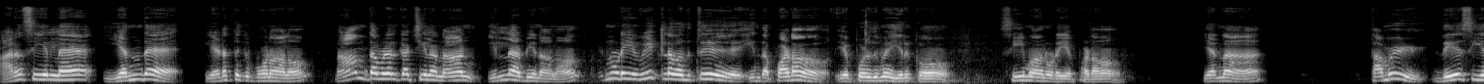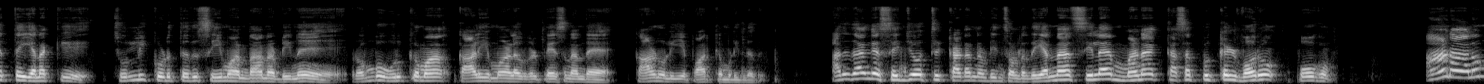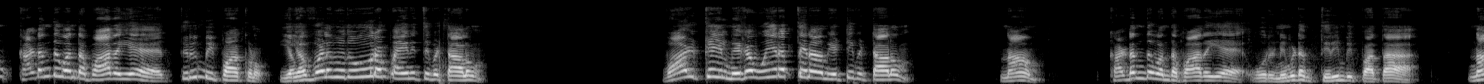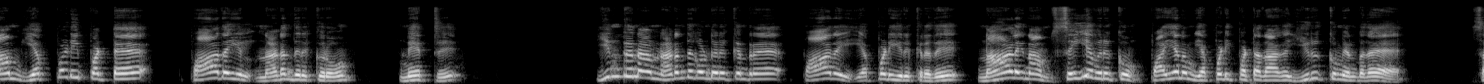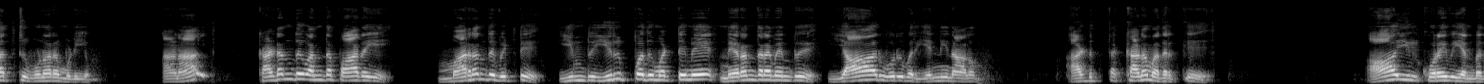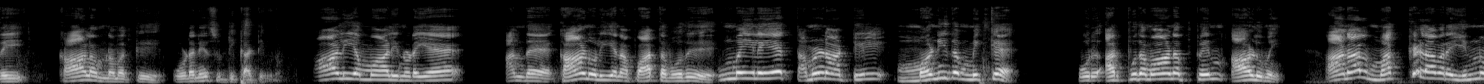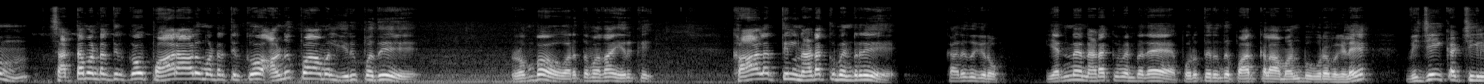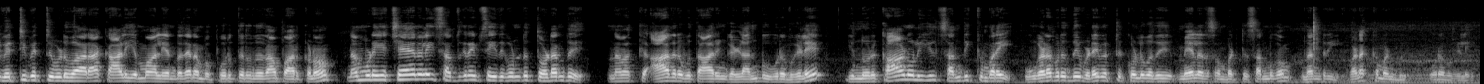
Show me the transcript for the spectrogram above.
அரசியலில் எந்த இடத்துக்கு போனாலும் நாம் தமிழர் கட்சியில் நான் இல்லை அப்படின்னாலும் என்னுடைய வீட்டில் வந்துட்டு இந்த படம் எப்பொழுதுமே இருக்கும். சீமானுடைய படம். ஏன்னா தமிழ் தேசியத்தை எனக்கு சொல்லிக் கொடுத்தது சீமான் தான் அப்படின்னு ரொம்ப உருக்கமாக காளியம்மாள் அவர்கள் பேசின அந்த காணொலியை பார்க்க முடிந்தது. அதுதாங்க செஞ்சோற்று கடன் அப்படின்னு சொல்கிறது ஏன்னா சில மனக்கசப்புகள் வரும் போகும். ஆனாலும் கடந்து வந்த பாதையை திரும்பி பார்க்கணும். எவ்வளவு தூரம் பயணித்து விட்டாலும் வாழ்க்கையில் மிக உயரத்தை நாம் எட்டி விட்டாலும் நாம் கடந்து வந்த பாதையை ஒரு நிமிடம் திரும்பி பார்த்தா நாம் எப்படிப்பட்ட பாதையில் நடந்திருக்கிறோம் நேற்று இன்று நாம் நடந்து கொண்டிருக்கின்ற பாதை எப்படி இருக்கிறது நாளை நாம் செய்யவிருக்கும் பயணம் எப்படிப்பட்டதாக இருக்கும் என்பதை சற்று உணர முடியும். ஆனால் கடந்து வந்த பாதையை மறந்துவிட்டு இன்று இருப்பது மட்டுமே நிரந்தரம் என்று யார் ஒருவர் எண்ணினாலும் அடுத்த கணம் அதற்கு ஆயுள் குறைவு என்பதை காலம் நமக்கு உடனே சுட்டிக்காட்டிவிடும். காளியம்மாளினுடைய அந்த காணொலியை நான் பார்த்தபோது உண்மையிலேயே தமிழ்நாட்டில் மனிதம் மிக்க ஒரு அற்புதமான பெண் ஆளுமை. ஆனால் மக்கள் அவரை இன்னும் சட்டமன்றத்திற்கோ பாராளுமன்றத்திற்கோ அனுப்பாமல் இருப்பது ரொம்ப வருத்தமாக தான் இருக்குது காலத்தில் நடக்கும் என்று கருதுகிறோம். என்ன நடக்கும் என்பதை பொறுத்திருந்து பார்க்கலாம் அன்பு உறவுகளே. விஜய் கட்சியில் வெற்றி பெற்று விடுவாரா காளியம்மாள் என்பதை நம்ம பொறுத்திருந்து தான் பார்க்கணும். நம்முடைய சேனலை சப்ஸ்கிரைப் செய்து கொண்டு தொடர்ந்து நமக்கு ஆதரவு தாருங்கள் அன்பு உறவுகளே. இன்னொரு காணொலியில் சந்திக்கும் வரை உங்களிடமிருந்து விடைபெற்றுக் கொள்வது மேலரசம்பட்டு சண்முகம். நன்றி வணக்கம் அன்பு உறவுகளே.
